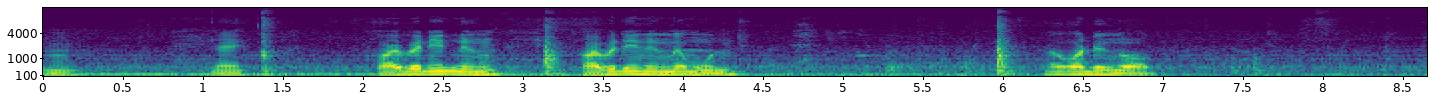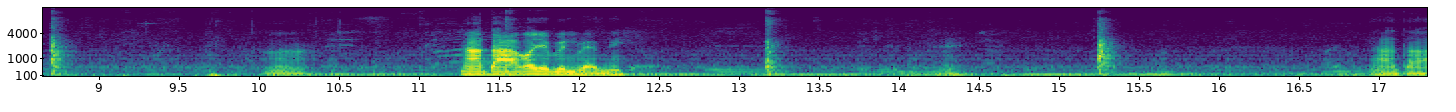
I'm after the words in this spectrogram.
อืมนี่ถอยไปนิดนึง ถอยไปนิดนึงแล้วหมุน แล้วก็ดึงออก อ่า หน้าตาก็จะเป็นแบบนี้ หน้าตา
